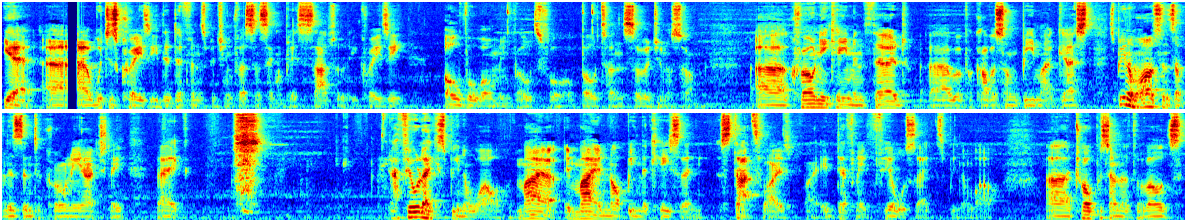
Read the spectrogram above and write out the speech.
yeah, uh, which is crazy. The difference between first and second place is absolutely crazy. Overwhelming votes for Botan's original song. Uh, Kronii came in third uh, with a cover song "Be My Guest." It's been a while since I've listened to Kronii actually. Like, I feel like it's been a while. It might it might have not been the case then stats wise, but it definitely feels like it's been a while. Uh, twelve percent of the votes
